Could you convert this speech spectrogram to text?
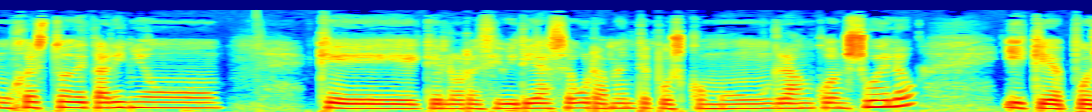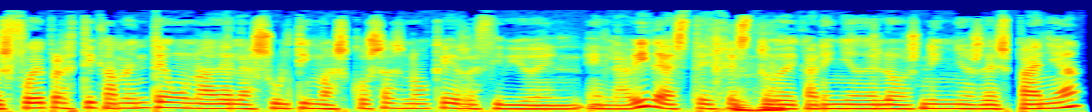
un gesto de cariño que, lo recibiría seguramente pues como un gran consuelo y que pues fue prácticamente una de las últimas cosas ¿no? que recibió en, la vida, este gesto de cariño de los niños de España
